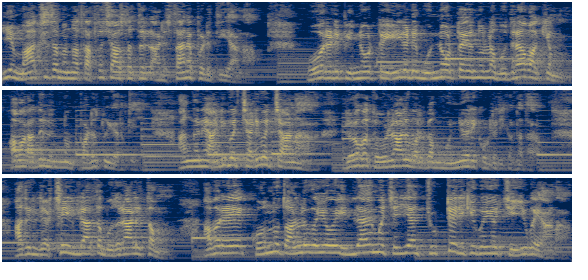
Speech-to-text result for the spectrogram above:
ഈ മാർക്സിസം എന്ന തത്വശാസ്ത്രത്തിൽ അടിസ്ഥാനപ്പെടുത്തിയാണ്. ഓരടി പിന്നോട്ട് ഏഴടി മുന്നോട്ട് എന്നുള്ള മുദ്രാവാക്യം അവർ അതിൽ നിന്നും പടുത്തുയർത്തി. അങ്ങനെ അടിവച്ചടിവച്ചാണ് ലോക തൊഴിലാളി വർഗം മുന്നേറിക്കൊണ്ടിരിക്കുന്നത്. അതിൽ രക്ഷയില്ലാത്ത മുതലാളിത്തം അവരെ കൊന്നു തള്ളുകയോ ഇല്ലായ്മ ചെയ്യാൻ ചുട്ടരിക്കുകയോ ചെയ്യുകയാണ്.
